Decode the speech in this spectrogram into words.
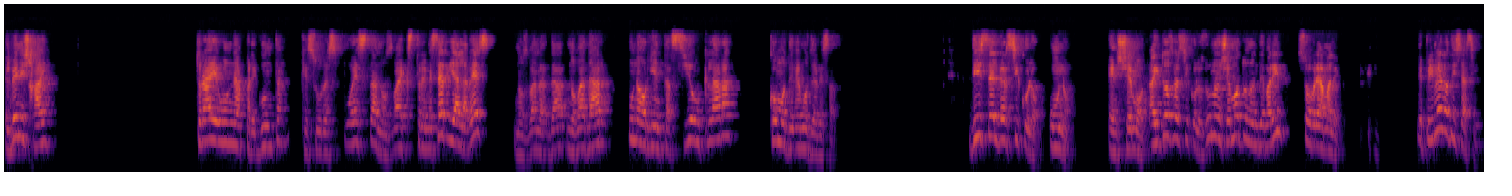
El Ben Ishai trae una pregunta que su respuesta nos va a extremecer y a la vez nos, van a dar, nos va a dar una orientación clara cómo debemos de rezar. Dice el versículo 1 en Shemot. Hay dos versículos, uno en Shemot, uno en Devarim, sobre Amalek. El primero dice así.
